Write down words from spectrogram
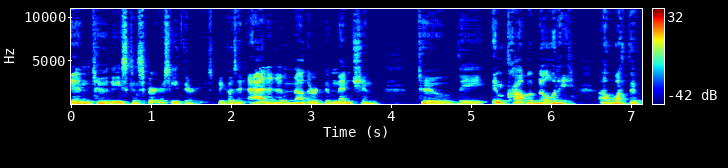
into these conspiracy theories because it added another dimension to the improbability of what the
